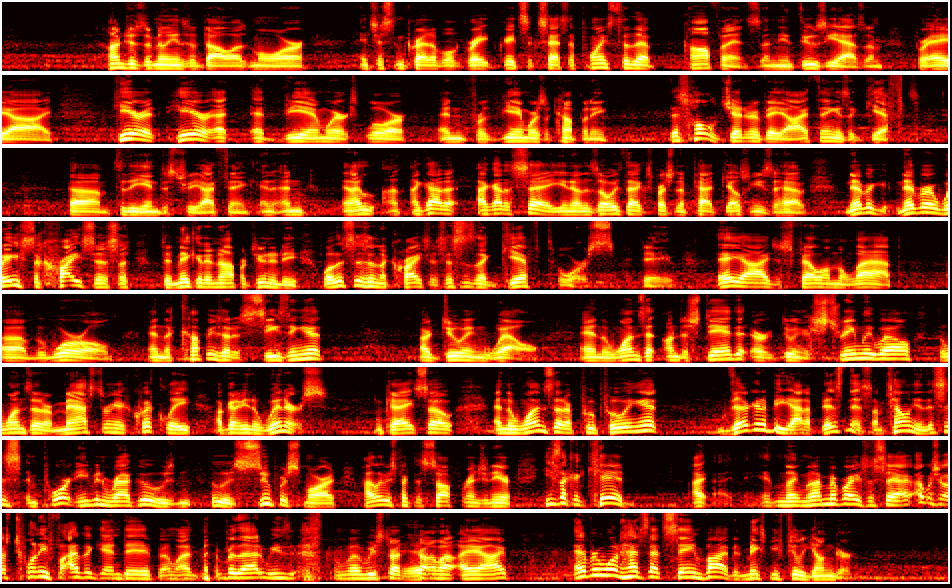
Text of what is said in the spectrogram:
hundreds of millions of dollars more. It's just incredible, great, great success. It points to the confidence and the enthusiasm for AI. Here at here at, at VMware Explorer and for VMware as a company, this whole generative AI thing is a gift um, to the industry, I think. And and and I, I gotta I gotta say, you know, there's always that expression that Pat Gelsinger used to have: never never waste a crisis to make it an opportunity. Well, this isn't a crisis. This is a gift horse, Dave. AI just fell on the lap of the world, and the companies that are seizing it are doing well. And the ones that understand it are doing extremely well. The ones that are mastering it quickly are going to be the winners. Okay, so and the ones that are poo-pooing it, they're going to be out of business. I'm telling you, this is important. Even Raghu, who's, who is super smart, highly respected software engineer, he's like a kid. I, I, when I remember I used to say, I, wish I was 25 again, Dave. I remember that we, when we started Yeah. talking about AI. Everyone has that same vibe. It makes me feel younger.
